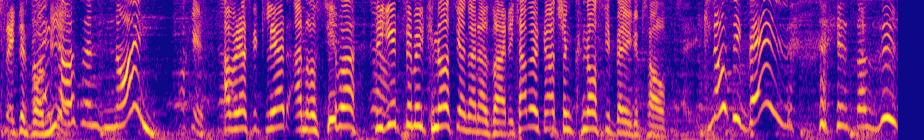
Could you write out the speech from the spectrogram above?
Schlecht informiert. 2009. Okay, haben wir das geklärt? Anderes Thema. Wie geht's dir mit Knossi an deiner Seite? Ich habe euch gerade schon Knossi Bell getauft. Knossi Bell, ist das süß.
